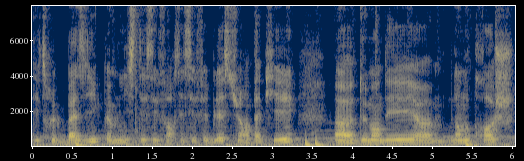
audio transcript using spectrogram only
des trucs basiques comme lister ses forces et ses faiblesses sur un papier, demander dans nos proches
